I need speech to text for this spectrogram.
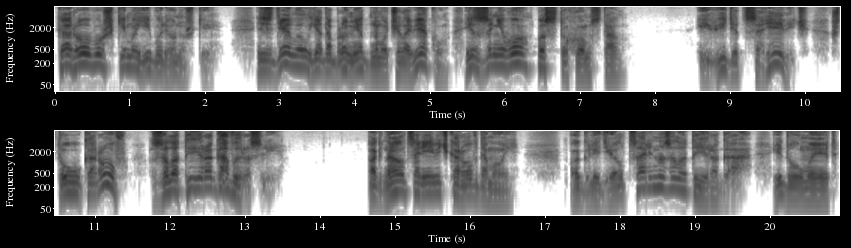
Коровушки мои буренушки, сделал я добро медному человеку, из-за него пастухом стал. И видит царевич, что у коров золотые рога выросли. Погнал царевич коров домой. Поглядел царь на золотые рога и думает,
